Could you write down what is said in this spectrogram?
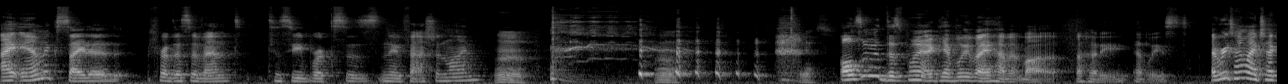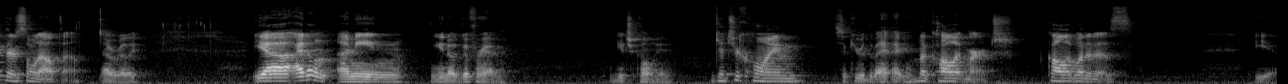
I am excited for this event to see Brooks's new fashion line. Mm. Mm. Yes. Also, at this point, I can't believe I haven't bought a hoodie. At least every time I check, they're sold out though. Oh, really? Yeah, I don't. I mean, you know, good for him. Get your coin. Get your coin, Secure the bag. but call it merch. Call it what it is. Yeah.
